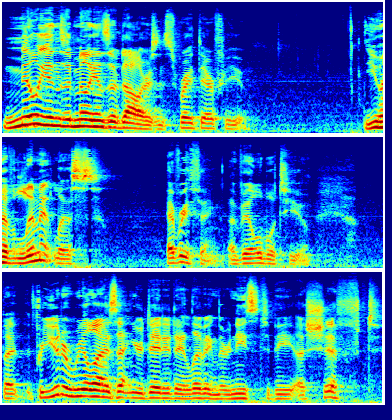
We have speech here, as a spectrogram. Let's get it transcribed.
millions and millions of dollars, and it's right there for you. You have limitless everything available to you. But for you to realize that in your day to day living, there needs to be a shift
